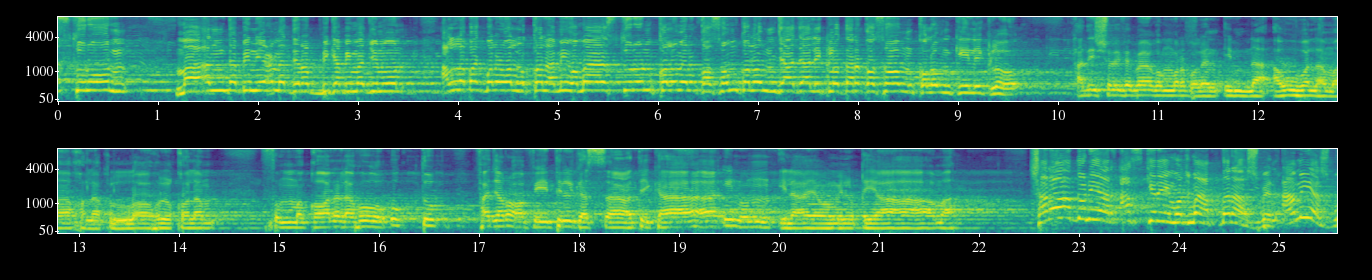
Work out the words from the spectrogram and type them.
ইস্তুরুন মা আনতা বিনিআমাতি রাব্বিকা বিমাজনুন। আল্লাহ পাক বলেন আল কালামি ওমা ইস্তুরুন কলমের কসম, কলম যা যা লিখলো তার কসম, কলম কি লিখলো? হাদিস শরীফে পয়গম্বর বলেন, ইন্না আউওয়ালা মা খালাকাল্লাহুল কলম, সুম্মা ক্বালা লাহু, উকতুব ফাজার ফি তিলকা সাআতি কাইনুন ইলা ইয়াউমিল কিয়ামাহ সারা দুনিয়ার আজকের এই মজমা আপনারা আসবেন, আমি আসব।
